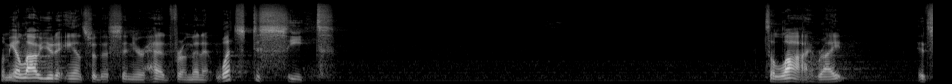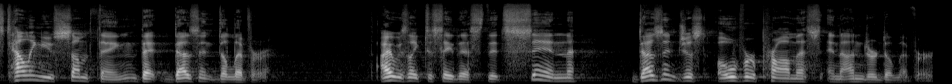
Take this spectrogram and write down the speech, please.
Let me allow you to answer this in your head for a minute. What's deceit? It's a lie, right? It's telling you something that doesn't deliver. I always like to say this that sin doesn't just overpromise and underdeliver.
